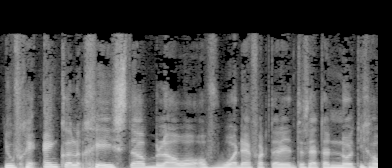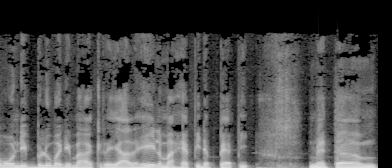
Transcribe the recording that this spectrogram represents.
Je hoeft geen enkele geesten, blauwe of whatever erin te zetten. Nooit gewoon die bloemen die maken je helemaal happy de peppy. Met um,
